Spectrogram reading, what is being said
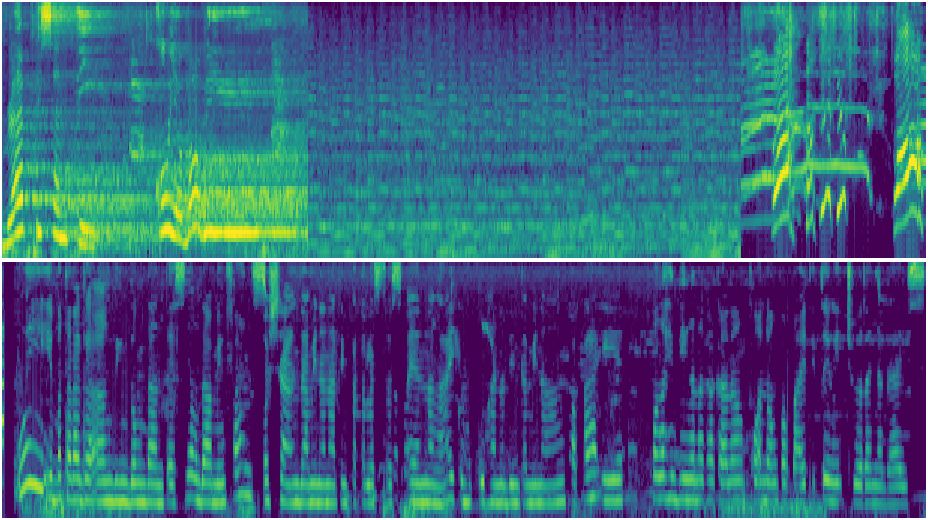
Representing Kuya Bobby! Iba talaga ang Dingdong Dantes niya. Ang daming fans. O siya, ang dami na nating patalastas. Ayan na nga, ay kumukuha na din kami ng papait. Mga hindi nga nakakaalam kung ano ang papait. Ito yung itsura niya, guys.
